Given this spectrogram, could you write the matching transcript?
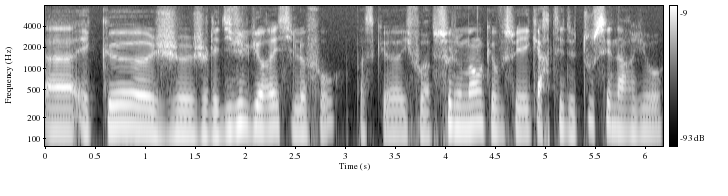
et que je, je les divulguerai s'il le faut. Parce qu'il faut absolument que vous soyez écartés de tout scénario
